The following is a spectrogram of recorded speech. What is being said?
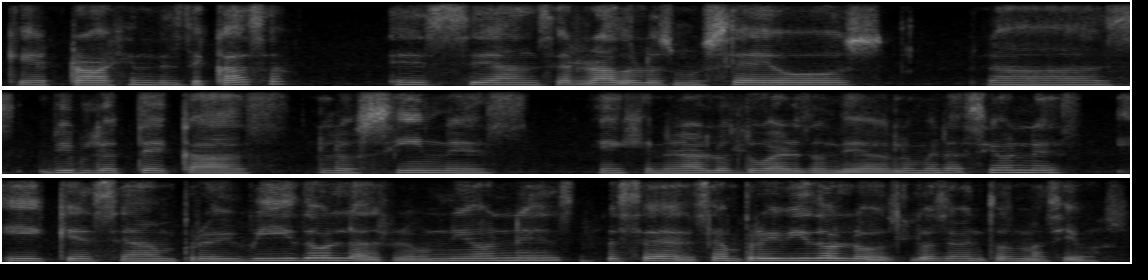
que trabajen desde casa. eh, se han cerrado los museos, las bibliotecas, los cines, en general los lugares donde hay aglomeraciones y que se han prohibido las reuniones, se, se han prohibido los, los eventos masivos.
